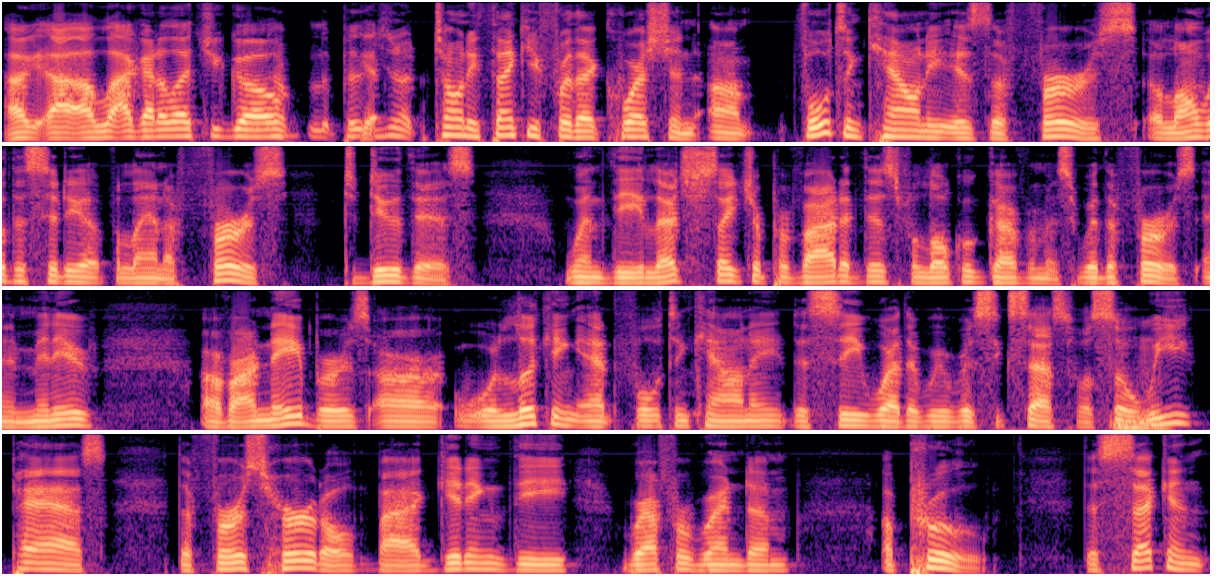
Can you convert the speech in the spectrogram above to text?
I I, I got to let you go. but, you know, Tony, thank you for that question. Um, Fulton County is the first, along with the city of Atlanta, first to do this. When the legislature provided this for local governments, we're the first, and many of our neighbors are were looking at Fulton County to see whether we were successful. So mm-hmm. we passed the first hurdle by getting the referendum approved. The second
